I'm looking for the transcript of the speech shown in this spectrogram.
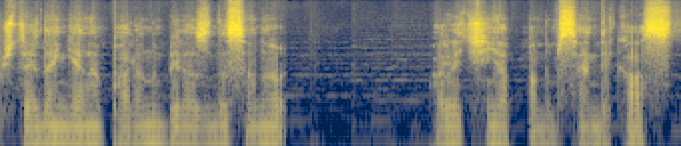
Müşteriden gelen paranın birazını da sana para için yapmadım. Sende kalsın.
